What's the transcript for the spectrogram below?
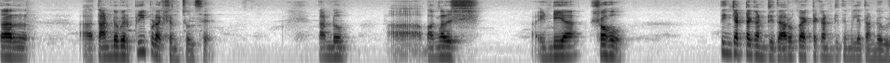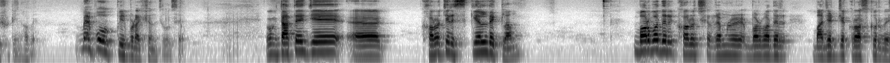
তার তাণ্ডবের প্রি প্রোডাকশন চলছে। তাণ্ডব বাংলাদেশ, ইন্ডিয়া সহ তিন চারটা কান্ট্রিতে আরও কয়েকটা কান্ট্রিতে মিলে তাণ্ডবের শুটিং হবে। ব্যাপক প্রি প্রোডাকশন চলছে। এবং তাতে যে খরচের স্কেল দেখলাম, বরবাদের খরচ বরবাদের বাজেট যে ক্রস করবে,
